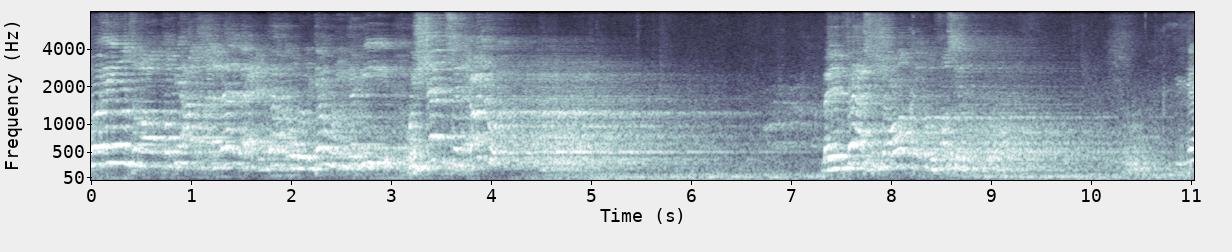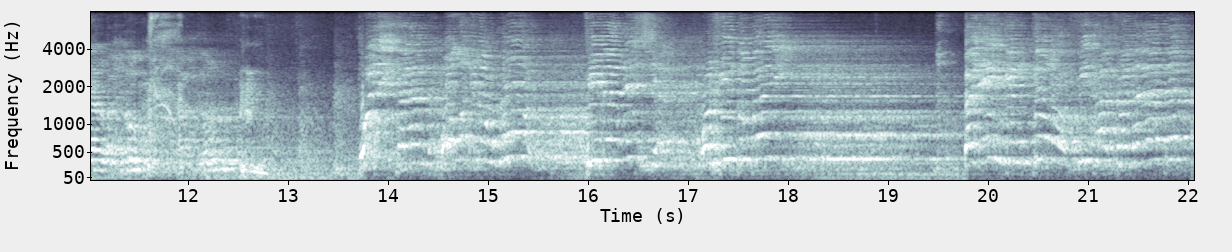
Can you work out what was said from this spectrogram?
هو إيه ينظر على الطبيعة الخلابة عندكم والجو الجميل والشمس الحلوة؟ ما ينفعش شواطئ منفصلة. تقول لي الكلام ده. والله موجود في ماليزيا وفي دبي. بل إنجلترا فيها فنادق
